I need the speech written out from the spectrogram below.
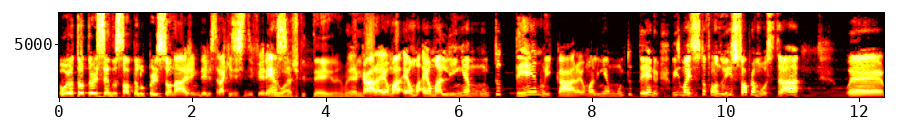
Ou eu tô torcendo só pelo personagem dele? Será que existe diferença? Eu acho que tem, né? Mas, é, cara, é uma, é, uma, é uma linha muito tênue, cara. É uma linha muito tênue. Mas estou falando isso só para mostrar. É,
